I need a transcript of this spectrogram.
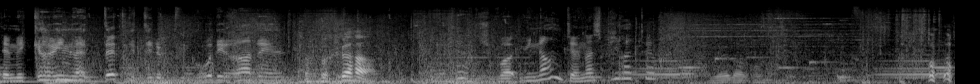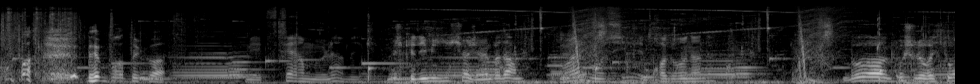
T'as mais Karim la tête que t'es le plus gros des radins Regarde. Tu vois une arme, t'es un aspirateur Mais non, bon. N'importe quoi. Mais ferme-la, mec J'ai que des munitions, j'ai même pas d'armes. Ouais, moi aussi, j'ai trois grenades. Bon, proche le resto.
